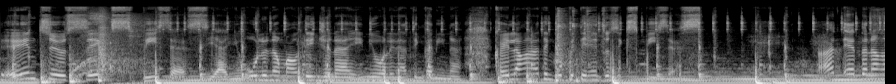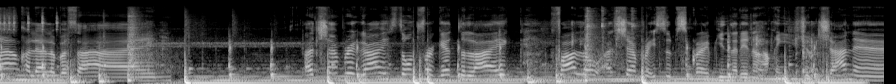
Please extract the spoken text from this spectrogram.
into 6 pieces. Yan, yung ulo ng Mountain Dew na iniwalay natin kanina. Kailangan natin gupitin into 6 pieces. At eto na nga ang kalalabasan. At syempre guys, don't forget to like, follow, at syempre subscribe nyo na rin ang aking YouTube channel.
